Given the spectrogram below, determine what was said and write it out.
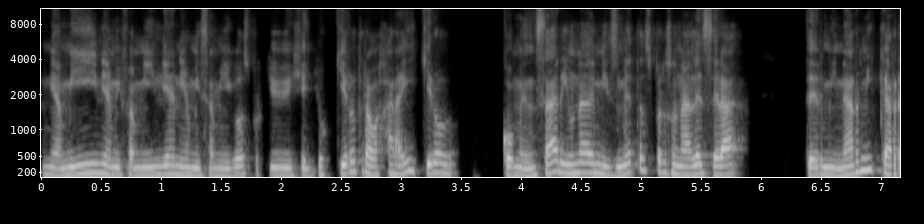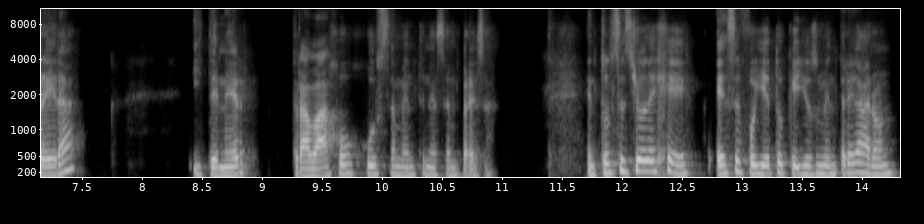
ni a mí, ni a mi familia, ni a mis amigos, porque yo dije, yo quiero trabajar ahí, quiero comenzar y una de mis metas personales era terminar mi carrera y tener trabajo justamente en esa empresa. Entonces yo dejé ese folleto que ellos me entregaron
